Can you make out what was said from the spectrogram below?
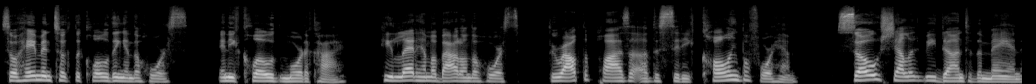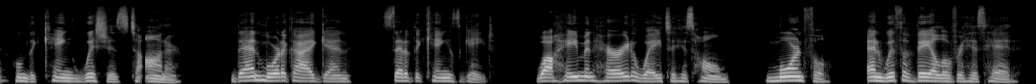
So Haman took the clothing and the horse, and he clothed Mordecai. He led him about on the horse throughout the plaza of the city, calling before him, So shall it be done to the man whom the king wishes to honor. Then Mordecai again sat at the king's gate, while Haman hurried away to his home, mournful and with a veil over his head.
